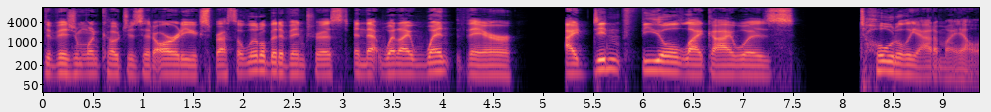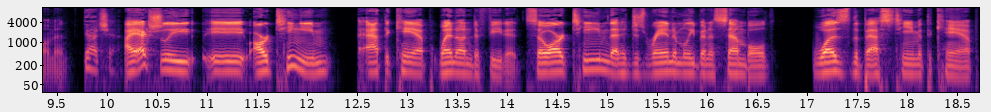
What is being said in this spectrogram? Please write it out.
Division One coaches had already expressed a little bit of interest, and that when I went there, I didn't feel like I was totally out of my element. Gotcha. I actually, eh, our team at the camp went undefeated. So our team that had just randomly been assembled was the best team at the camp.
